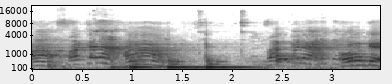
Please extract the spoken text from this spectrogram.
ఆ, పక్కన. పక్కన. ఓకే.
